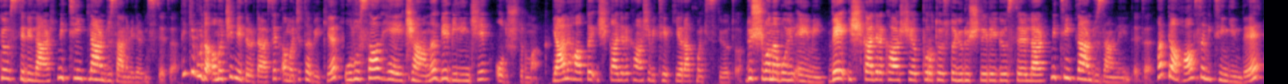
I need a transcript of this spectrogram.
gösteriler, mitingler düzenlemelerini istedi. Peki burada amacı nedir dersek amacı tabii ki ulusal heyecanı ve bilinci oluşturmak. Yani halkta işgallere karşı bir tepki yaratmak istiyordu. Düşmana boyun eğmeyin ve işgallere karşı protesto yürüyüşleri, gösteriler, mitingler düzenleyin dedi. Hatta Havza mitinginde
